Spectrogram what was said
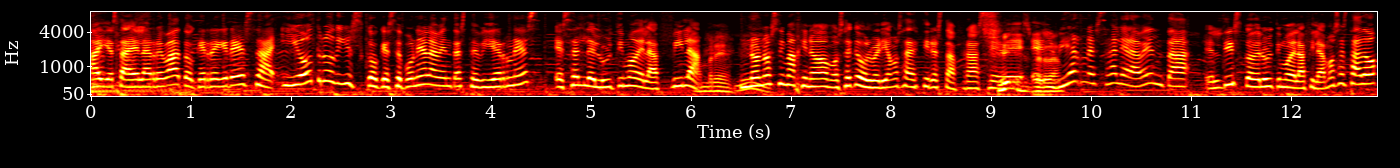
Ahí está el arrebato que regresa y otro disco que se pone a la venta este viernes es el del último de la fila. Hombre. No nos imaginábamos ¿eh? que volveríamos a decir esta frase Sí, de es el viernes sale a la venta el disco del último de la fila. Hemos estado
